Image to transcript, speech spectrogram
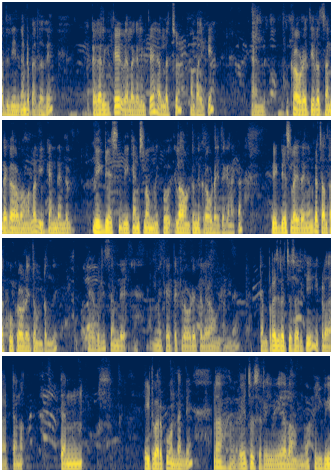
అది దీనికంటే పెద్దది. ఎక్కగలిగితే వెళ్ళగలిగితే వెళ్ళొచ్చు ఆ పైకి. అండ్ క్రౌడ్ అయితే ఈరోజు సండే కావడం వల్ల వీకెండ్ అండ్ వీక్ డేస్ వీకెండ్స్లో మీకు ఇలా ఉంటుంది క్రౌడ్ అయితే కనుక వీక్ డేస్లో అయితే కనుక చాలా తక్కువ క్రౌడ్ అయితే ఉంటుంది. ఎవ్రీ సండే మీకైతే క్రౌడ్ అయితే ఇలాగా ఉంటుంది. టెంపరేచర్ వచ్చేసరికి ఇక్కడ టెన్ టెన్ ఎయిట్ వరకు ఉందండి. ఇక్కడ వే చూసారు ఈ వే ఎలా ఉందో? ఈ వే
